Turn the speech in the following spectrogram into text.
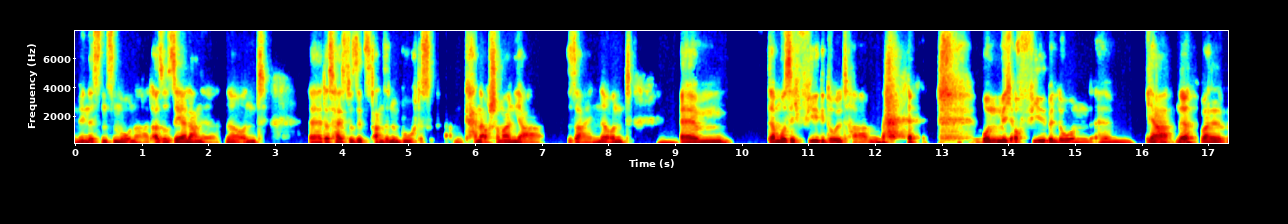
mindestens einen Monat, also sehr lange. Ne? Und äh, das heißt, du sitzt an so einem Buch, das kann auch schon mal ein Jahr sein. Ne? Und Mhm. ähm, da muss ich viel Geduld haben und mich auch viel belohnen. Ähm, ja, ne, weil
